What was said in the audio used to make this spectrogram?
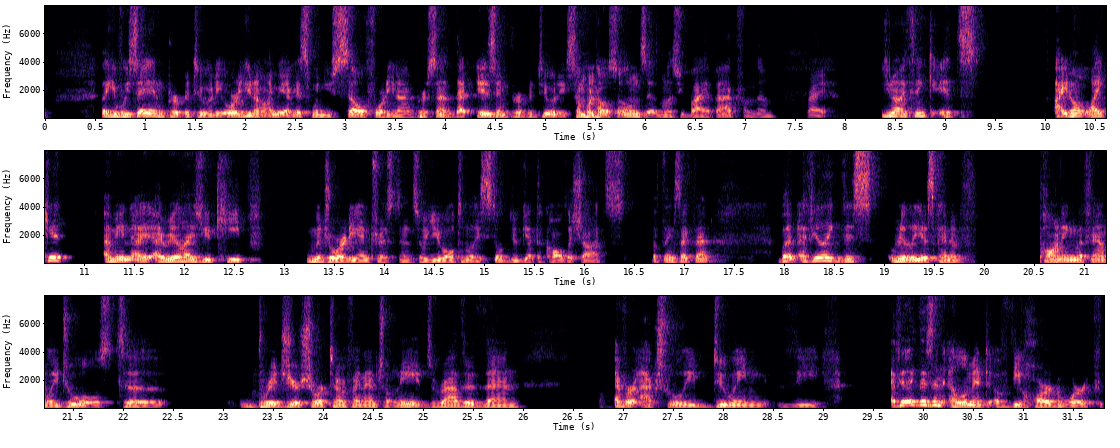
Like if we say in perpetuity, or, you know, I mean, I guess when you sell 49%, that is in perpetuity. Someone else owns it unless you buy it back from them. Right. You know, I think it's, I don't like it. I mean, I, I realize you keep majority interest. And so you ultimately still do get to call the shots of things like that. But I feel like this really is kind of pawning the family jewels to bridge your short-term financial needs rather than ever actually doing the I feel like there's an element of the hard work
